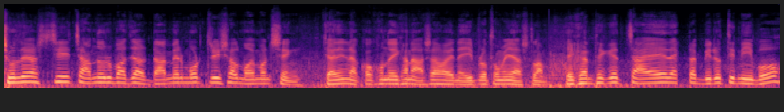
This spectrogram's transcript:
চলে আসছি চানুর বাজার ডামের মোড় ত্রিশাল ময়মনসিং। জানি না, কখনো এখানে আসা হয় না, এই প্রথমেই আসলাম। এখান থেকে চায়ের একটা বিরতি নিব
